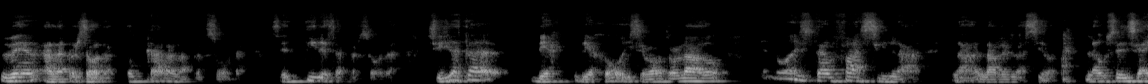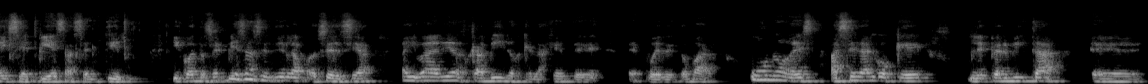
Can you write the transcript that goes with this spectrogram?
ver a la persona, tocar a la persona, sentir a esa persona. Si ya está viajó y se va a otro lado, no es tan fácil la, la, relación. La ausencia ahí se empieza a sentir. Y cuando se empieza a sentir la ausencia, hay varios caminos que la gente eh, puede tomar. Uno es hacer algo que le permita eh,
